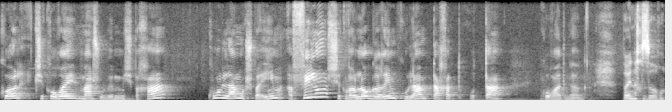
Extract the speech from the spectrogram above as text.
כל, כשקורה משהו במשפחה, כולם מושפעים, אפילו שכבר לא גרים כולם תחת אותה קורת גג. בואי נחזור,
